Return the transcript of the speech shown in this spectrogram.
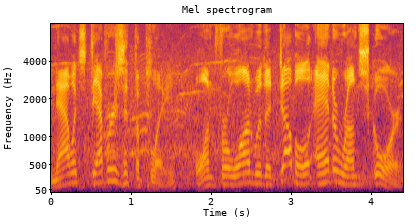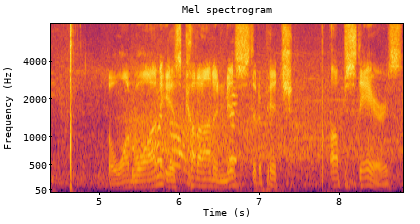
Now it's Devers at the plate. One for one with a double and a run scored. The 1 1 is cut on and missed at a pitch upstairs.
